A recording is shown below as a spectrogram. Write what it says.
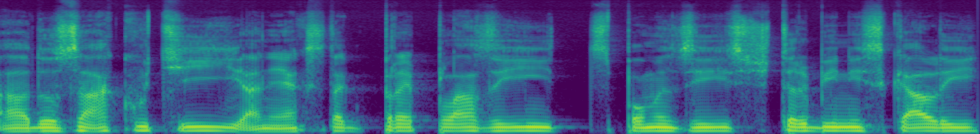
a do zákutí a nejak sa tak preplazí spomedzi štrbiny skaly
